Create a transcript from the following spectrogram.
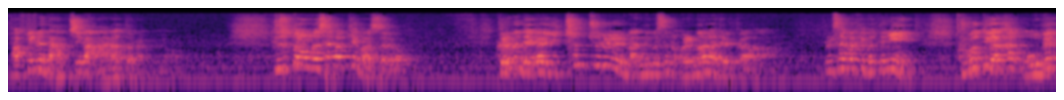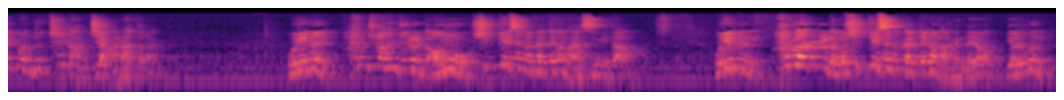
밖에는 남지가 않았더라고요 그래서 또 한번 생각해 봤어요 그러면 내가 이 첫 줄을 맞는 것은 얼마나 될까를 생각해 봤더니 그것도 약 한 500번도 채 남지 않았더라고요 우리는 한 주한 주를 너무 쉽게 생각할 때가 많습니다. 우리는 하루하루를 너무 쉽게 생각할 때가 많은데요. 여러분,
